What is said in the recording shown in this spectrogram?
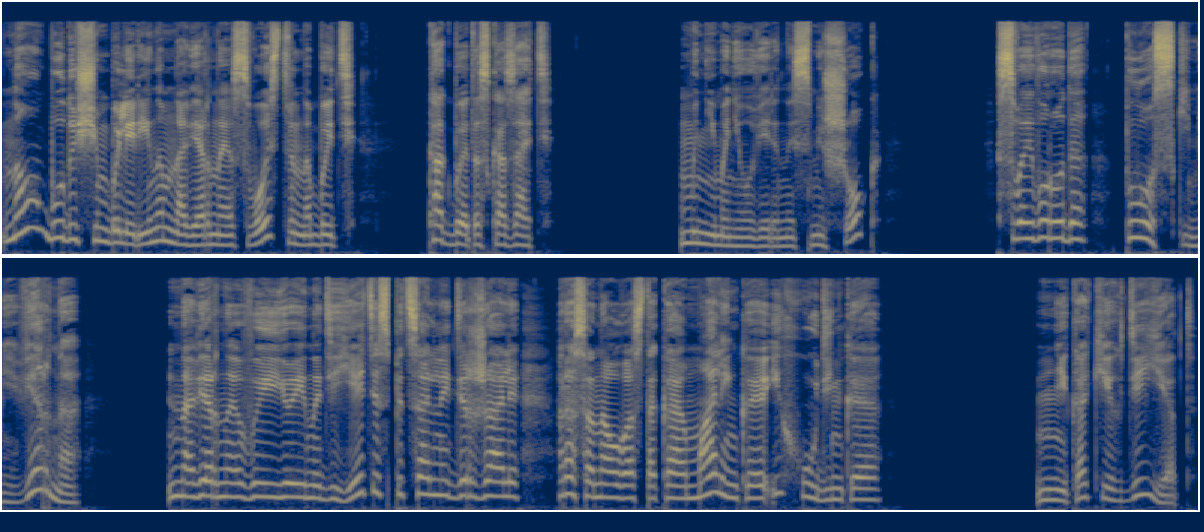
Но будущим балеринам, наверное, свойственно быть как бы это сказать, мнимо неуверенный смешок, своего рода плоскими, верно? Наверное, вы ее и на диете специальной держали, раз она у вас такая маленькая и худенькая. Никаких диет.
